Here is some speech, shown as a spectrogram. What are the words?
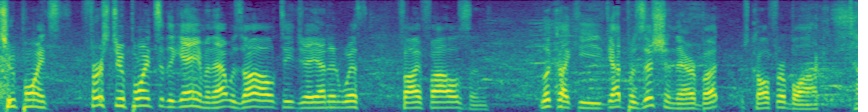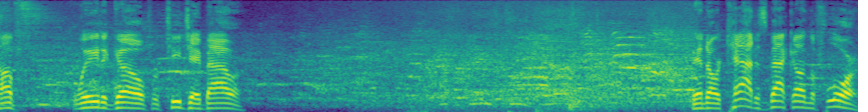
Two points. First two points of the game, and that was all TJ ended with. Five fouls, and looked like he got position there, but was called for a block. Tough way to go for TJ Bauer. And our cat is back on the floor.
